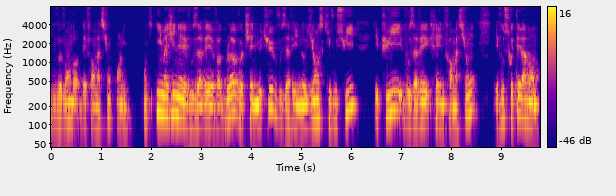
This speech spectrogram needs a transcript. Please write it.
on veut vendre des formations en ligne. Donc imaginez, vous avez votre blog, votre chaîne YouTube, vous avez une audience qui vous suit, et puis vous avez créé une formation et vous souhaitez la vendre.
